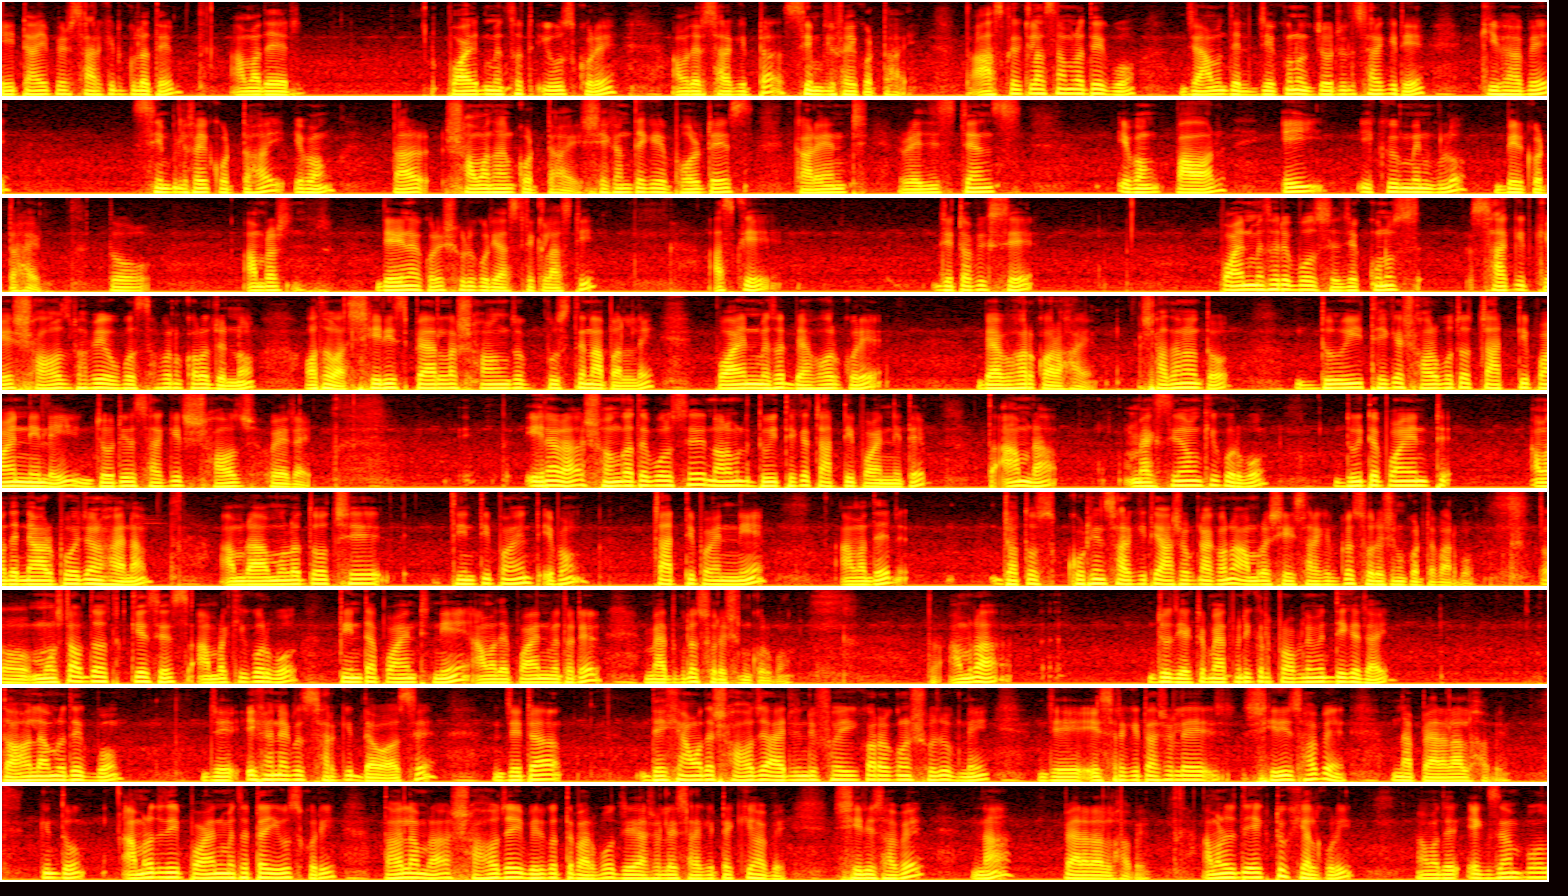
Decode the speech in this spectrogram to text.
এই টাইপের সার্কিটগুলোতে আমাদের পয়েন্ট মেথড ইউজ করে আমাদের সার্কিটটা সিম্পলিফাই করতে হয়। তো আজকের ক্লাসে আমরা দেখব যে আমাদের যে কোনো জটিল সার্কিটে কীভাবে সিম্পলিফাই করতে হয় এবং তার সমাধান করতে হয়। সেখান থেকে ভোল্টেজ, কারেন্ট, রেজিস্ট্যান্স এবং পাওয়ার এই ইকুইপমেন্টগুলো বের করতে হয়। তো আমরা দেরি না করে শুরু করি আজকে ক্লাসটি। আজকে যে টপিক্সে পয়েন্ট মেথডে বলছে যে কোনো সার্কিটকে সহজভাবে উপস্থাপন করার জন্য অথবা সিরিজ প্যারালার সংযোগ বুঝতে না পারলে পয়েন্ট মেথড ব্যবহার করে ব্যবহার করা হয়। সাধারণত দুই থেকে সর্বোচ্চ চারটি পয়েন্ট নিলেই জটিল সার্কিট সহজ হয়ে যায়। এনারা সংজ্ঞাতে বলছে নর্মালি দুই থেকে চারটি পয়েন্ট নিতে। তো আমরা ম্যাক্সিমাম কি করব? দুইটা পয়েন্ট আমাদের নেওয়ার প্রয়োজন হয় না। আমরা মূলত হচ্ছে তিনটি পয়েন্ট এবং চারটি পয়েন্ট নিয়ে আমাদের যত কঠিন সার্কিটে আসুক না কেন আমরা সেই সার্কিটগুলো সলিউশন করতে পারব। তো মোস্ট অফ দ্য কেসেস আমরা কি করব? তিনটা পয়েন্ট নিয়ে আমাদের পয়েন্ট মেথডের ম্যাথগুলো সলিউশন করব। তো আমরা যদি একটা ম্যাথমেটিক্যাল প্রবলেমের দিকে যাই তাহলে আমরা দেখব যে এখানে একটা সার্কিট দেওয়া আছে, যেটা দেখে আমাদের সহজে আইডেন্টিফাই করার কোনো সুযোগ নেই যে এই সার্কিট আসলে সিরিজ হবে না প্যারালাল হবে। কিন্তু আমরা যদি পয়েন্ট মেথডটা ইউজ করি, তাহলে আমরা সহজেই বের করতে পারব যে আসলে সার্কিটটা কী হবে, সিরিজ হবে না প্যারালাল হবে। আমরা যদি একটু খেয়াল করি, আমাদের এক্সাম্পল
